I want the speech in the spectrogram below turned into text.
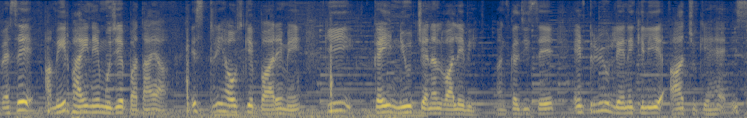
वैसे अमीर भाई ने मुझे बताया इस ट्री हाउस के बारे में कि कई न्यूज़ चैनल वाले भी अंकल जी से इंटरव्यू लेने के लिए आ चुके हैं इस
